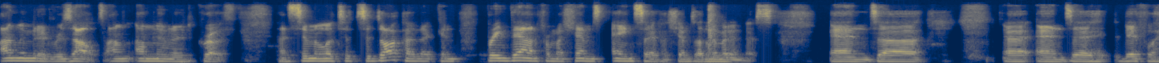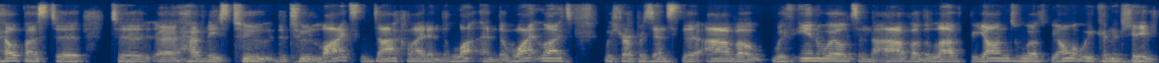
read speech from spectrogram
unlimited results, un- unlimited growth. And similar to tzedakah, that can bring down from Hashem's Ein Sof, Hashem's unlimitedness. And uh, uh, and uh, therefore help us to to uh, have these two the two lights, the dark light and the light and the white light, which represents the ahava within worlds and the ahava, the love beyond worlds, beyond what we can achieve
